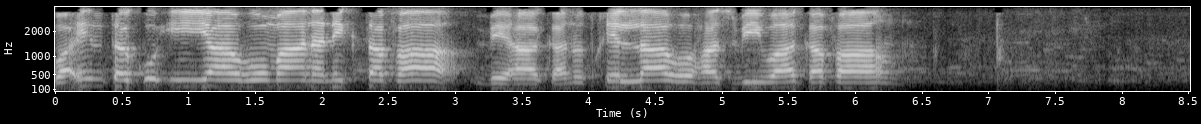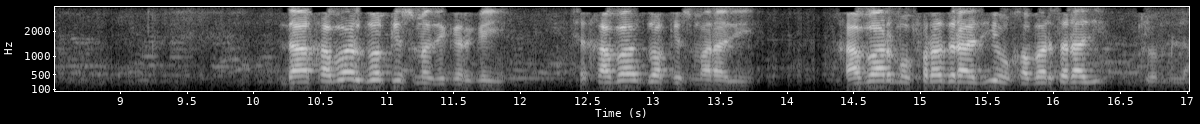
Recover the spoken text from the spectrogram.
وان تکو ایاهما نکتفا بها کنتخ الله حسبی وکفا دا خبر دو قسمه ذکر کړي چې خبر دو قسمه راځي خبر مفرد راځي او خبر سره راځي جمله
